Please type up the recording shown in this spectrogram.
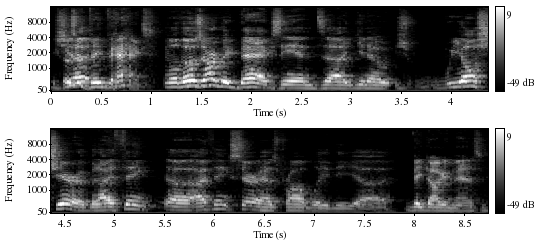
She- Those are big bags. Well, those are big bags, and uh, you know we all share it. But I think uh, I think Sarah has probably the uh, Big dog in Madison.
